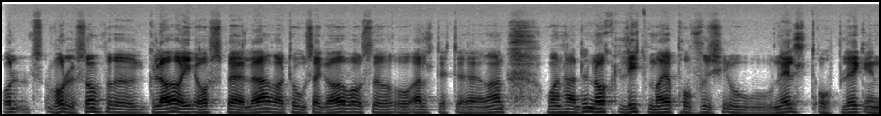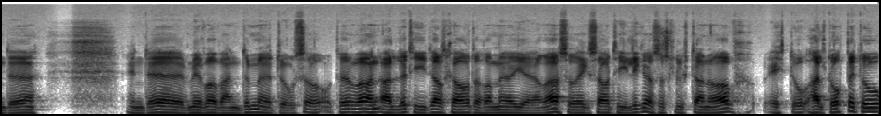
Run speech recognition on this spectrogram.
voldsomt eh, glad i oss spillere og tok seg av oss og, og alt dette her. Og han hadde nok litt mer profesjonelt opplegg enn det enn det vi var vant med. Så det var en alle tiders kar å ha med å gjøre. Så jeg sa tidligere så slutta han av et år, halvt opp et år,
